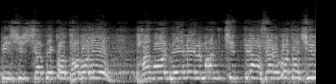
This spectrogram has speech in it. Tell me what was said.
পিসির সাথে কথা বলো। ভাঙর রেলের মানচিত্রে আসার কথা ছিল।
